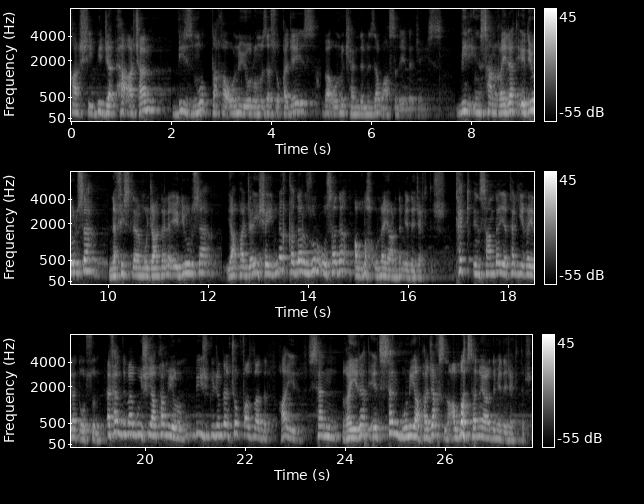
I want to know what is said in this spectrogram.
karşı bir cephe açan, biz mutlaka onu yolumuza sokacağız ve onu kendimize vasıl edeceğiz. Bir insan gayret ediyorsa, nefisle mücadele ediyorsa, yapacağı şey ne kadar zor olsa da Allah ona yardım edecektir. Tek insanda yeter ki gayret olsun. Efendim ben bu işi yapamıyorum. Bir iş gücümden çok fazladır. Hayır. Sen gayret etsen bunu yapacaksın. Allah sana yardım edecektir.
